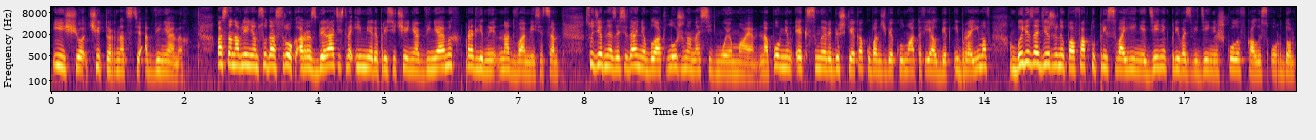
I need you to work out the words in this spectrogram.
и еще 14 обвиняемых. Постановлением суда срок разбирательства и меры пресечения обвиняемых продлены на два месяца. Судебное заседание было отложено на 7 мая. Напомним, экс-мэры Бишкека Кубанычбек Кулматов и Албек Ибраимов были задержаны по факту присвоения денег при возведении школы в Калыс-Ордо.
